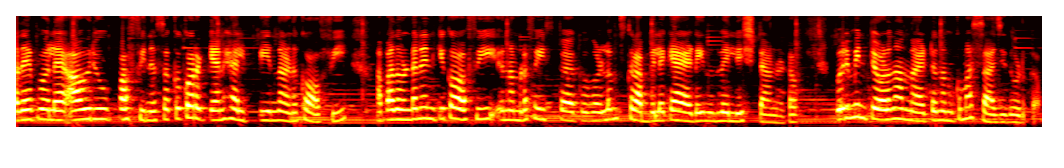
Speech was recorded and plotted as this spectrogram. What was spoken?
അതേപോലെ ആ ഒരു പഫിനെസ് ഒക്കെ കുറയ്ക്കാൻ ഹെൽപ്പ് ചെയ്യുന്നതാണ് കോഫി അപ്പോൾ അതുകൊണ്ട് തന്നെ എനിക്ക് കോഫി നമ്മുടെ ഫേസ് പാക്കുകളിലും സ്ക്രബിലൊക്കെ ആഡ് ചെയ്യുന്നത് വലിയ ഇഷ്ടമാണ് കേട്ടോ അപ്പോൾ ഒരു മിനിറ്റോളം നന്നായിട്ട് നമുക്ക് മസാജ് ചെയ്ത് കൊടുക്കാം.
